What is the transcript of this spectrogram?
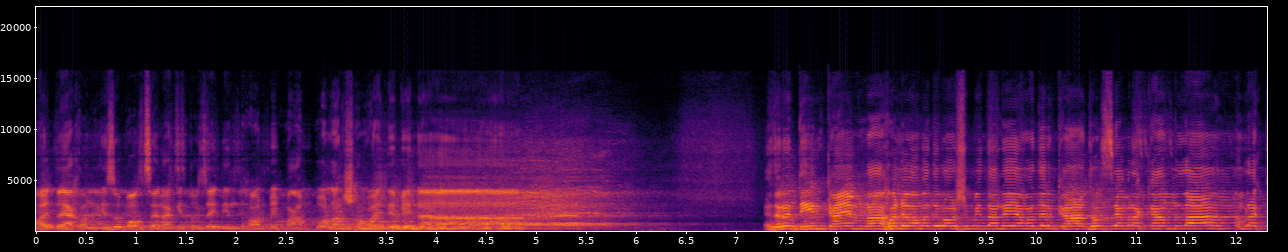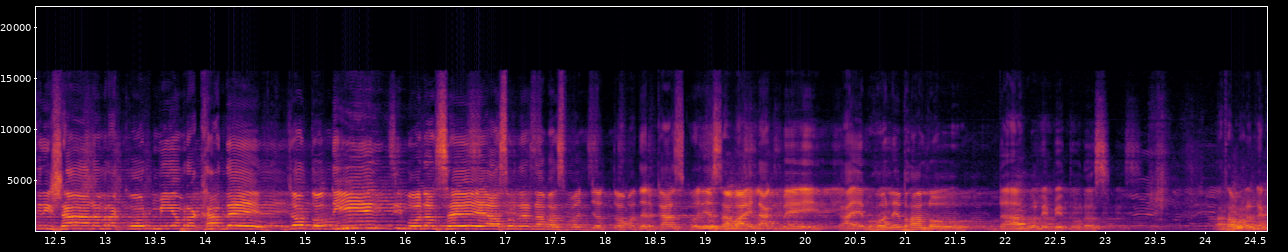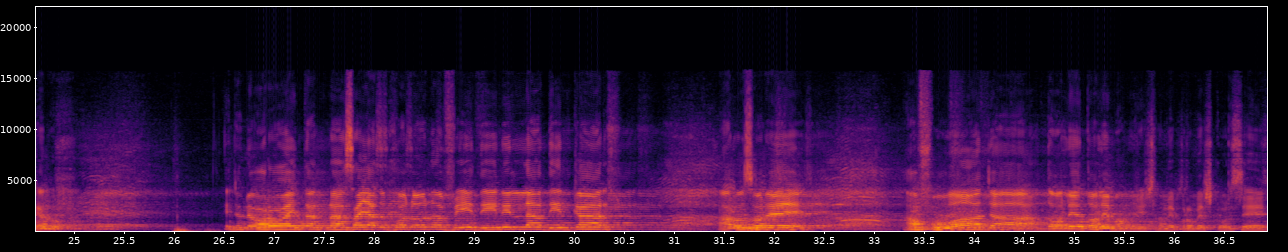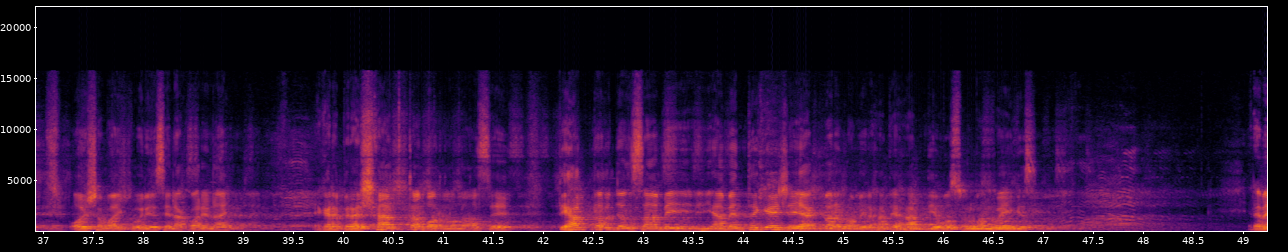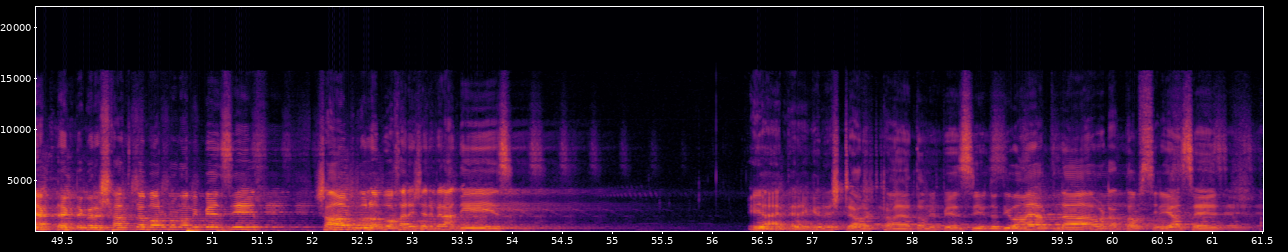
হয়তো এখন কিছু বলছে না, কিন্তু যেদিন ধরবে, বাপ বলার সময় দেবে না। দিন কায়েম না হলেও আমাদের অসুবিধা নেই, আমাদের কাজ হচ্ছে আমরা কামলা, আমরা কৃষাণ, আমরা কর্মী, আমরা খাদে যতদিন জীবন আছে, আসরের নামাজ পর্যন্ত আমাদের কাজ করে সবাই লাগবে। কায়েম হলে ভালো, না হলে বেতন আছে। কথা বলেন না কেন? দলে দলে মানুষ ইসলামে প্রবেশ করছে। ওই সময় না করে নাই। এখানে প্রায় সাতটা বর্ণনা আছে। তেহাত্তর জন সাহাবী থেকে এসে একবার নবীর হাতে হাত দিয়ে মুসলমান হয়ে গেছে। এরকম একটা একটা করে সাতটা বর্ণনা আমি পেয়েছি। সবগুলো বোখারি শরীফের হাদিস। এই আয়াতের এগেনস্টে আরেকটা আয়াত আমি পেয়েছি। যদিও আয়াত না, ওটা আছে।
